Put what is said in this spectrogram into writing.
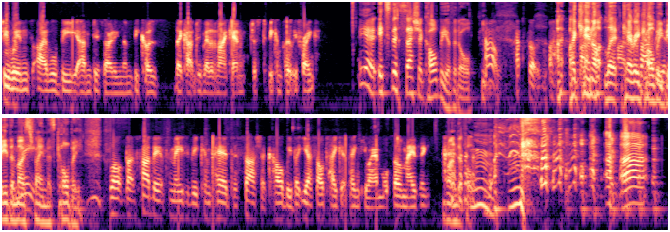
she wins, I will be um, disowning them because they can't do better than I can. Just to be completely frank. Yeah, it's the Sasha Colby of it all. Oh, absolutely. I, I cannot let Uh, Kerri Colby be the most me. famous Colby. Well, but far be it for me to be compared to Sasha Colby, but yes, I'll take it. Thank you. I am also amazing. Wonderful.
